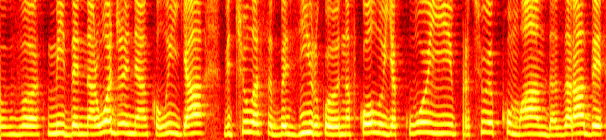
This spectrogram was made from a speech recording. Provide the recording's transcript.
в мій день народження, коли я відчула себе зіркою, навколо якої працює команда, заради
